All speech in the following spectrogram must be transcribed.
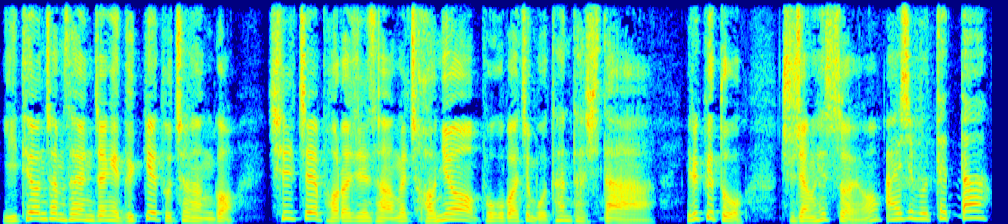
이태원 참사 현장에 늦게 도착한 거 실제 벌어진 상황을 전혀 보고받지 못한 탓이다. 이렇게 또 주장했어요. 알지 못했다?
